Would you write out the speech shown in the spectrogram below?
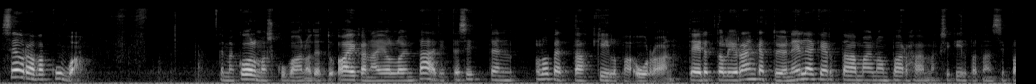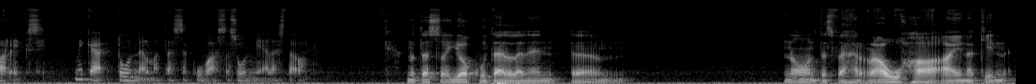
Seuraava kuva. Tämä kolmas kuva on otettu aikana, jolloin päätitte sitten lopettaa kilpauran. Teidät oli ränkätty jo neljä kertaa maailman parhaimmaksi kilpatanssipariksi. Mikä tunnelma tässä kuvassa sun mielestä on? No tässä on joku tällainen ähm, no on tässä vähän rauhaa ainakin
